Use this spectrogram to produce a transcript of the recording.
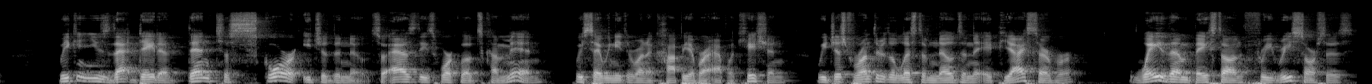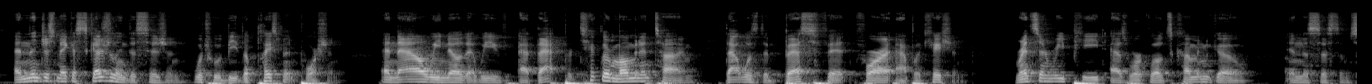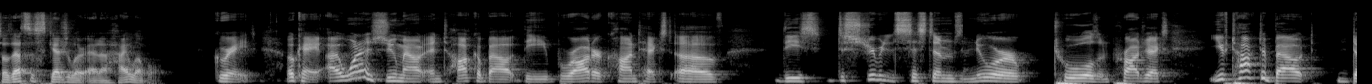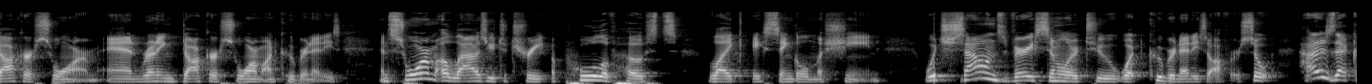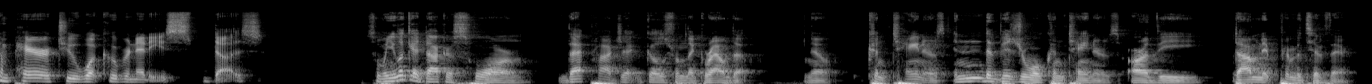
We can use that data then to score each of the nodes. So as these workloads come in, we say we need to run a copy of our application. We just run through the list of nodes in the API server weigh them based on free resources, and then just make a scheduling decision, which would be the placement portion. And now we know that we've, at that particular moment in time, that was the best fit for our application. Rinse and repeat as workloads come and go in the system. So that's a scheduler at a high level. Great. Okay, I want to zoom out and talk about the broader context of these distributed systems, newer tools and projects. You've talked about Docker Swarm and running Docker Swarm on Kubernetes. And Swarm allows you to treat a pool of hosts like a single machine, which sounds very similar to what Kubernetes offers. So, how does that compare to what Kubernetes does? So, when you look at Docker Swarm, that project goes from the ground up. You know, containers, individual containers are the dominant primitive there.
